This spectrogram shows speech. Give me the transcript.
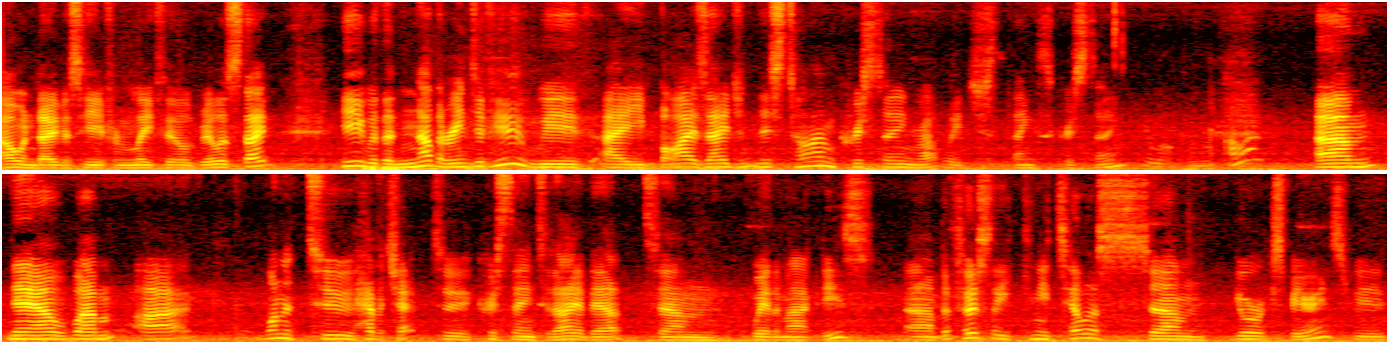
Owen Davis here from Leafield Real Estate. Here with another interview with a buyer's agent this time, Christine Rutledge. Thanks, Christine. You're welcome, Owen. Um, now, um, I wanted to have a chat to Christine today about um, where the market is. Uh, but firstly, can you tell us um, your experience with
